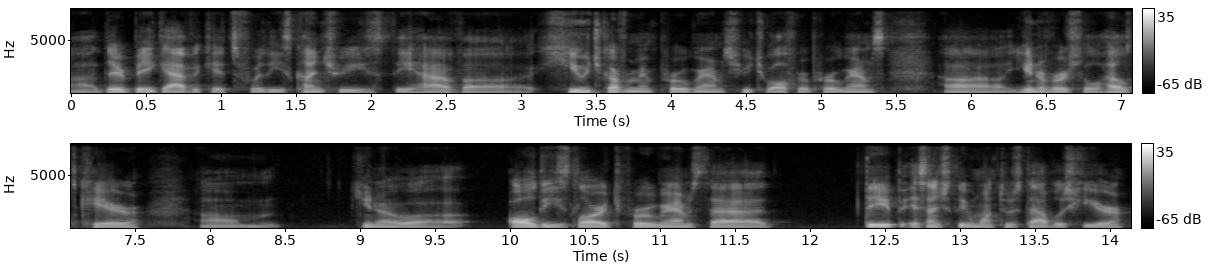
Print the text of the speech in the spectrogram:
uh, they're big advocates for these countries. They have uh, huge government programs, huge welfare programs, uh, universal health care, um, you know, uh, all these large programs that they essentially want to establish here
